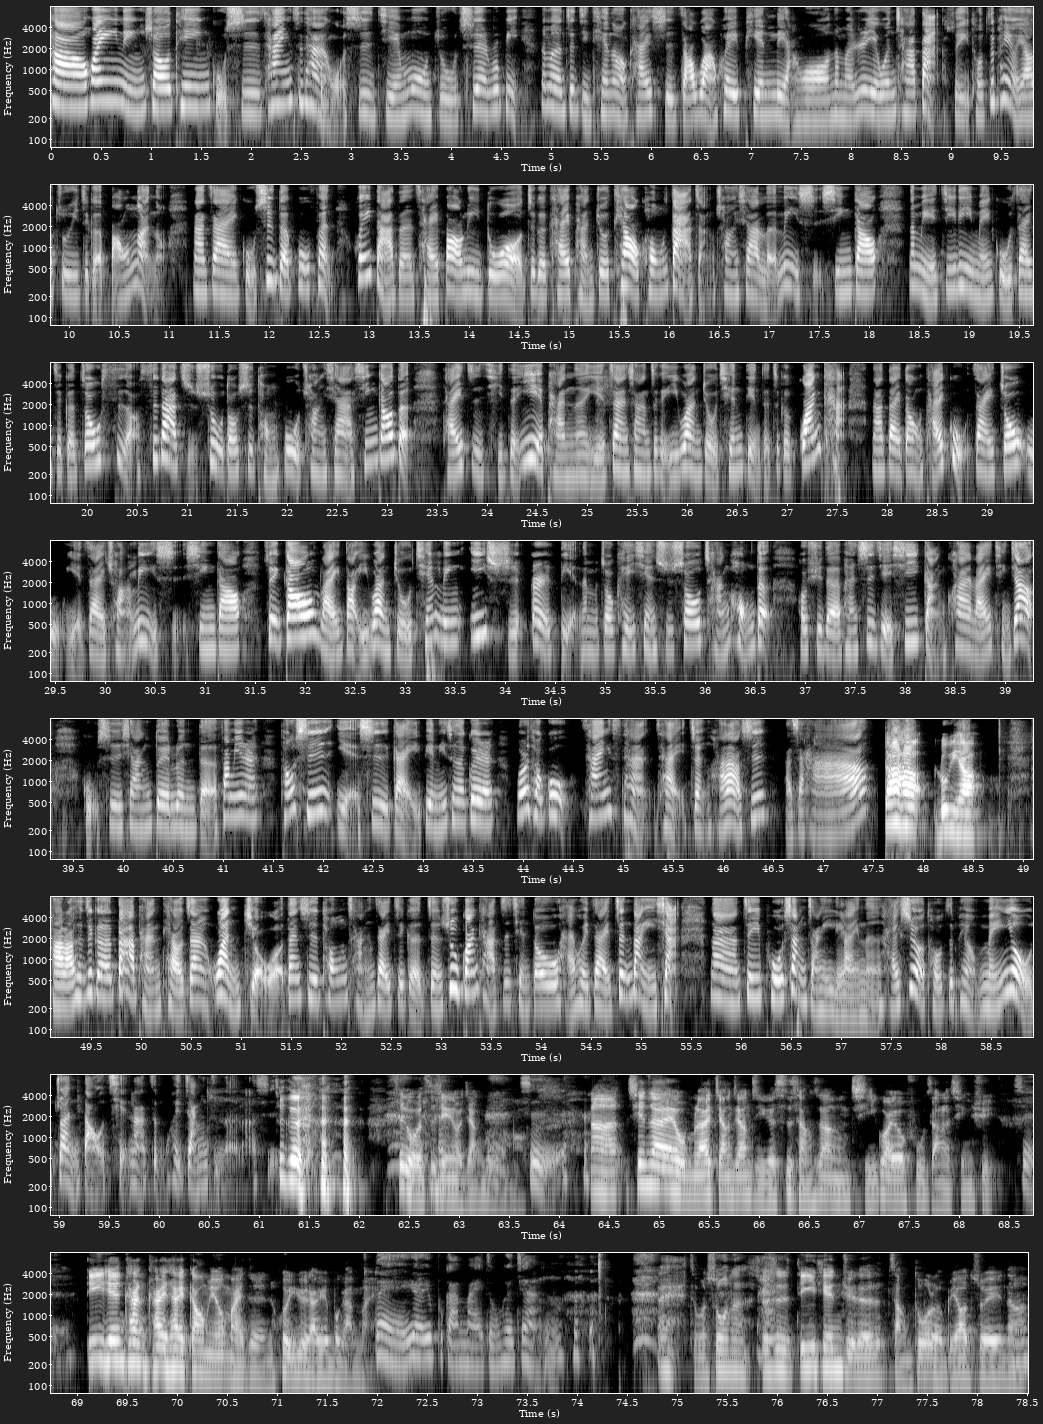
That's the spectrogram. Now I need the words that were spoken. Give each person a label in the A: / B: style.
A: 好，欢迎您收听股市蔡因斯坦，我是节目主持人 Ruby。那么这几天呢，开始早晚会偏凉哦，那么日夜温差大，所以投资朋友要注意这个保暖哦。那在股市的部分，辉达的财报利多哦，这个开盘就跳空大涨，创下了历史新高。那么也激励美股在这个周四哦，四大指数都是同步创下新高的。台指期的夜盘呢，也站上这个一万九千点的这个关卡，那带动台股在周五也再创历史新高，最高来到一万九千零一十二点。那么周 K 线是收长红的。后续的盘势解析，赶快来请教股市相对论的发明人，同时也是改变人生的贵人——摩尔投顾蔡英斯坦蔡正华老师。晚上好，
B: 大家好，卢比好。
A: 好，老师，这个大盘挑战万九哦，但是通常在这个整数关卡之前，都还会再震荡一下。那这一波上涨以来呢，还是有投资朋友没有赚到钱，那怎么会这样子呢？老师，
B: 这个 这个我之前有讲过哈。
A: 是。
B: 那现在我们来讲讲几个市场上奇怪又复杂的情绪。
A: 是。
B: 第一天看开太高没有买的人，会越来越不敢买。
A: 对，越来越不敢买，怎么会这样？
B: 哎，怎么说呢？就是第一天觉得涨多了不要追，那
